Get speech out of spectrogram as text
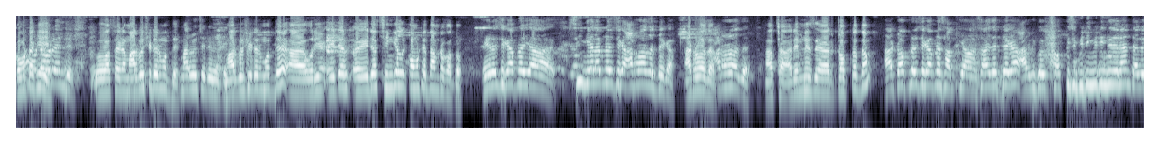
কমরটা কি? ও আচ্ছা এটা মার্বেল শিটের মধ্যে? মার্বেল সেটের মধ্যে। মার্বেল শিটের মধ্যে এটার এটা সিঙ্গেল কমরটার দামটা কত? এর হচ্ছে কি আপনার সিঙ্গেল আপনার হচ্ছে আঠারো হাজার টাকা। আঠারো হাজার? আঠারো হাজার। আচ্ছা আর এমনি আর টপটার দাম? আর টপ রয়েছে আপনার ছয় হাজার টাকা। আর সবকিছু ফিটিং মিটিং দিয়ে নেন তাহলে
